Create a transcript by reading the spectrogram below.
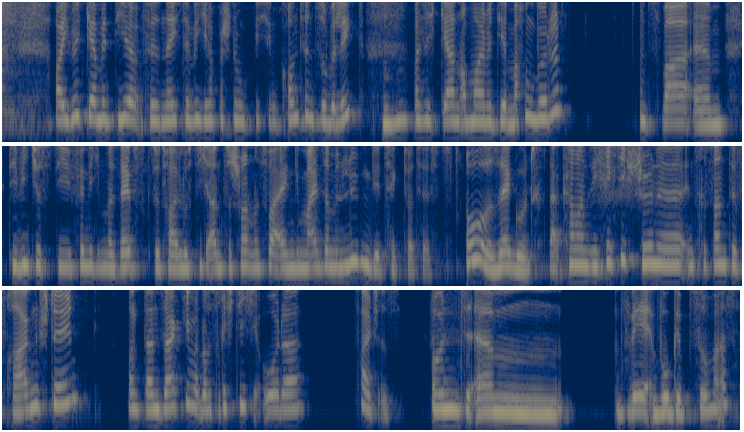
Aber ich würde gerne mit dir fürs nächste Video, ich habe mir schon ein bisschen Content so überlegt, Mhm. was ich gerne auch mal mit dir machen würde. Und zwar ähm, die Videos, die finde ich immer selbst total lustig anzuschauen. Und zwar einen gemeinsamen Lügendetektortest. Oh, sehr gut. Da kann man sich richtig schöne, interessante Fragen stellen. Und dann sagt jemand, ob es richtig oder falsch ist. Und ähm, wer, wo gibt's sowas?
